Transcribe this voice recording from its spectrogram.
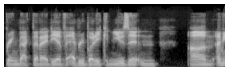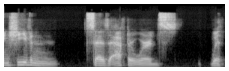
bring back that idea of everybody can use it. And um, I mean, she even says afterwards with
